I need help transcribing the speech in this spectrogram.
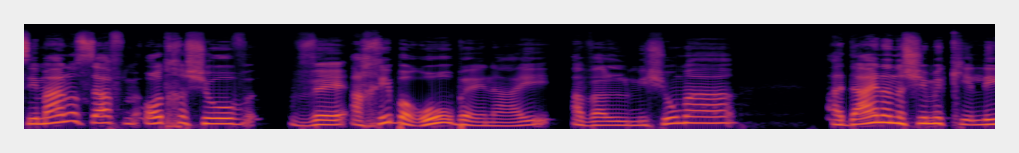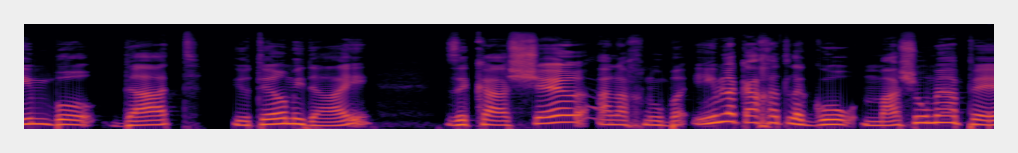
סימן נוסף מאוד חשוב והכי ברור בעיניי, אבל משום מה עדיין אנשים מקילים בו דעת יותר מדי, זה כאשר אנחנו באים לקחת לגור משהו מהפה,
